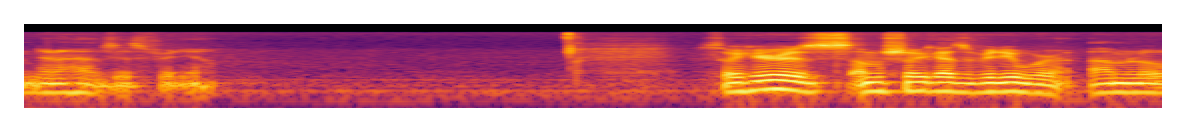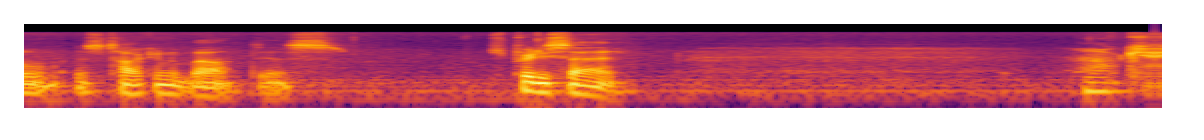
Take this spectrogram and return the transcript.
And then I have this video. So here is, I'm going to show you guys a video where AMLO is talking about this. It's pretty sad. Okay.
